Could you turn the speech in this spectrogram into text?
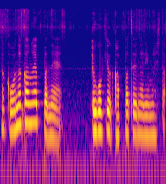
なんかお腹のやっぱね動きが活発になりました。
